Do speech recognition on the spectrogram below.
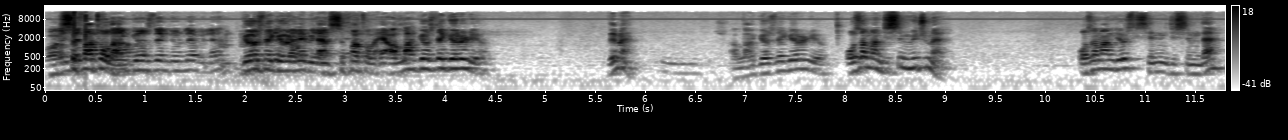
Var. Sıfat olan. Gözle görülebilen. Gözle görülebilen sıfat olan. E Allah gözle görülüyor. Değil mi? Allah gözle görülüyor. O zaman cisim mücmel. O zaman diyoruz ki senin cisimden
